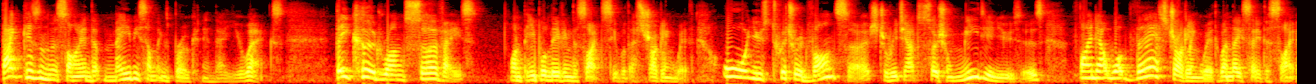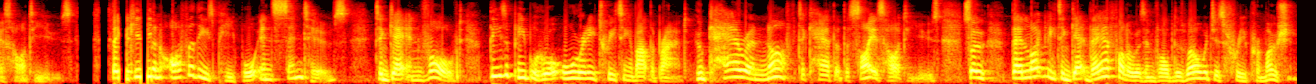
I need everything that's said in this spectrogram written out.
that gives them a sign that maybe something's broken in their UX. They could run surveys on people leaving the site to see what they're struggling with, or use Twitter Advanced Search to reach out to social media users, find out what they're struggling with when they say the site is hard to use. They can even offer these people incentives to get involved. These are people who are already tweeting about the brand, who care enough to care that the site is hard to use, so they're likely to get their followers involved as well, which is free promotion.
